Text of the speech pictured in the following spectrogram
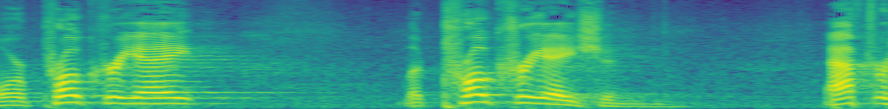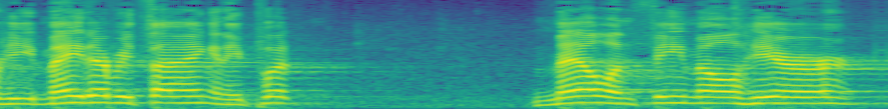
or procreate, but procreation. After he made everything and he put male and female here,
